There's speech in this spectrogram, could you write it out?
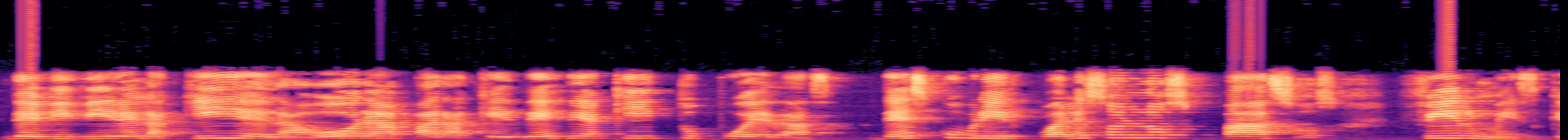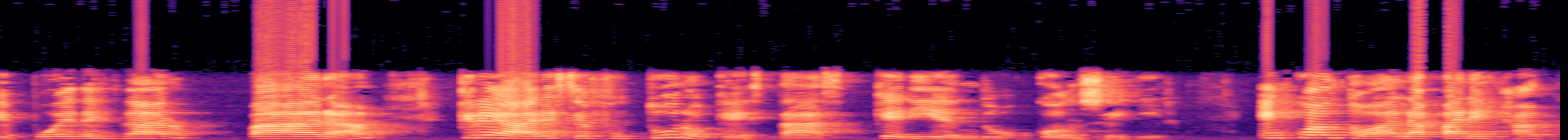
de vivir el aquí y el ahora para que desde aquí tú puedas descubrir cuáles son los pasos firmes que puedes dar para crear ese futuro que estás queriendo conseguir. En cuanto a la pareja,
